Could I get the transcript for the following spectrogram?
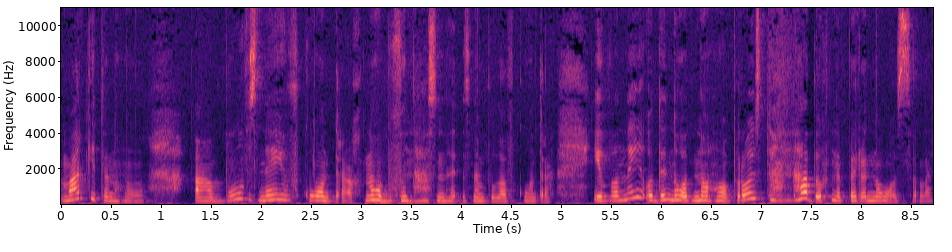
маркетингу був з нею в контрах, ну або вона з ним була в контрах. І вони один одного просто на дух не переносили.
